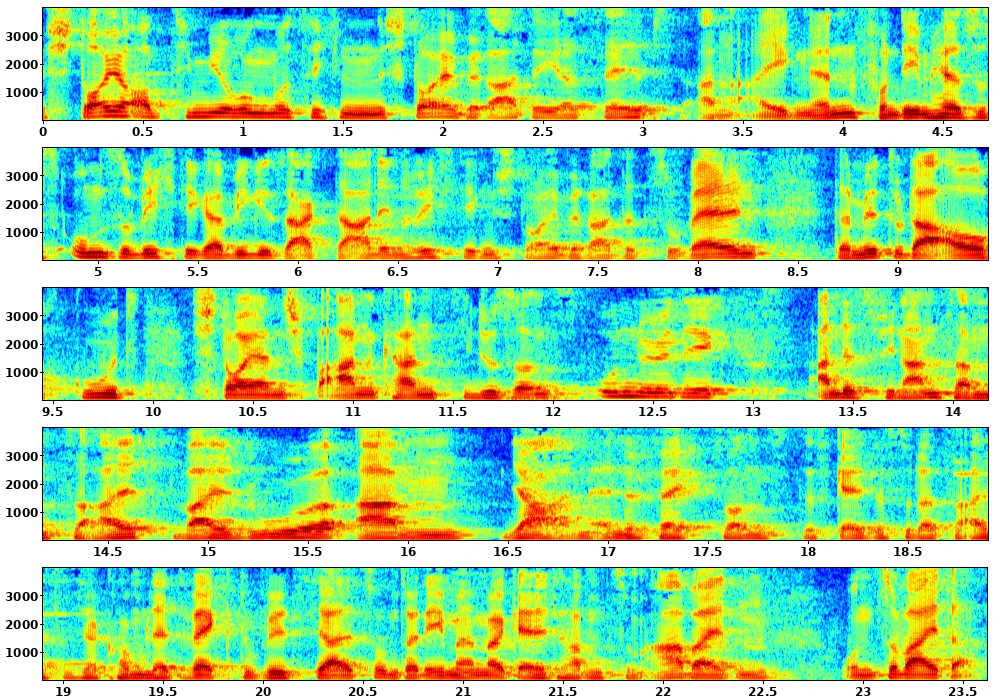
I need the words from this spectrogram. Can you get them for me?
Steueroptimierung muss sich ein Steuerberater ja selbst aneignen. Von dem her ist es umso wichtiger, wie gesagt, da den richtigen Steuerberater zu wählen, damit du da auch gut Steuern sparen kannst, die du sonst unnötig an das Finanzamt zahlst, weil du ähm, ja im Endeffekt sonst das Geld, das du da zahlst, ist ja komplett weg. Du willst ja als Unternehmer immer Geld haben zum Arbeiten und so weiter.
